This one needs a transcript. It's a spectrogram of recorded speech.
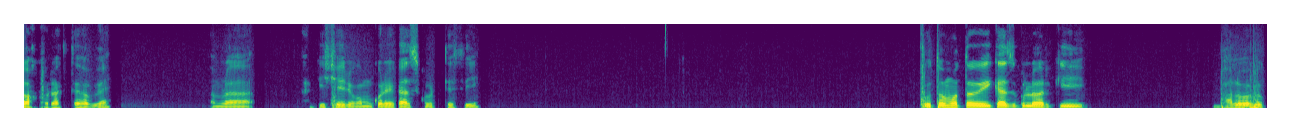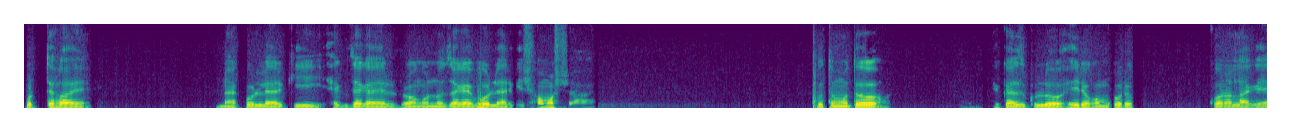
লক্ষ্য রাখতে হবে। আমরা আর কি সেই রকম করে কাজ করতেছি। প্রথমত এই কাজগুলো আর কি ভালোভাবে করতে হয়। না করলে আর কি এক জায়গায় রং অন্য জায়গায় ভরলে আর কি সমস্যা হয়। প্রথমত এই কাজগুলো এরকম করে করা লাগে।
